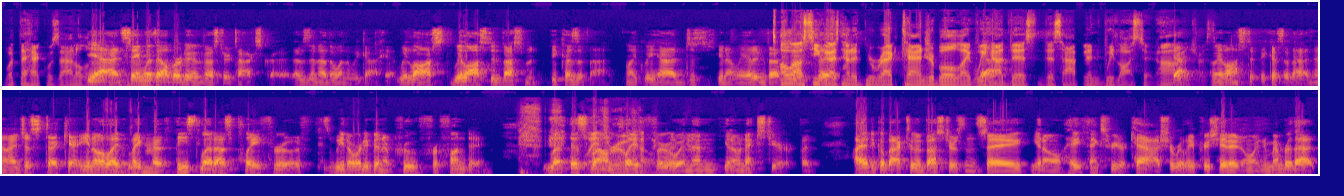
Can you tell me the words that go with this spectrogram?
what the heck was that all about? Yeah, and same with Alberta Investor Tax Credit. That was another one that we got hit. We lost we lost investment because of that. Like we had just you know we had investors. Oh wow! So you guys had a direct, tangible like we yeah. had this this happened, we lost it. Oh, yeah, we lost it because of that. And I just I can't you know like like mm-hmm. at least let us play through because we'd already been approved for funding. Let this play round through. play through, and then you know next year. But I had to go back to investors and say, you know, hey, thanks for your cash. I really appreciate it. And remember that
